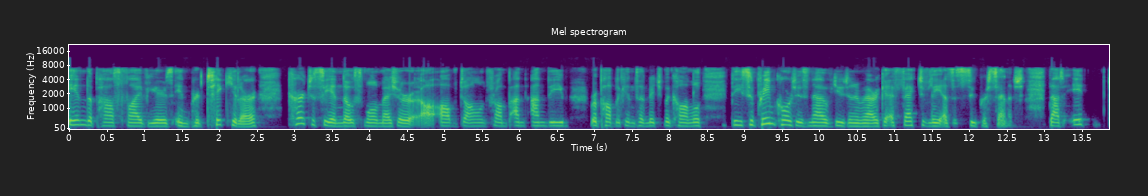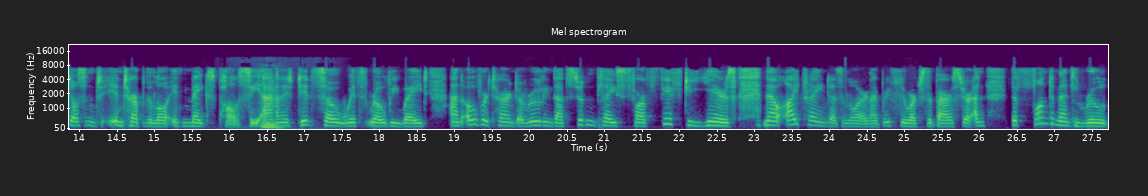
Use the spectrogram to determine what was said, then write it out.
in the past five years in particular, courtesy in no small measure of Donald Trump and, and the Republicans and Mitch McConnell, the Supreme Court is now viewed in America effectively as a super Senate, that it doesn't interpret the law, it makes policy. Mm. And it did so with Roe v. Wade and overturned a ruling that stood in place for 50 years. Now, I trained as a lawyer and I briefly worked as a barrister, and the fundamental rule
